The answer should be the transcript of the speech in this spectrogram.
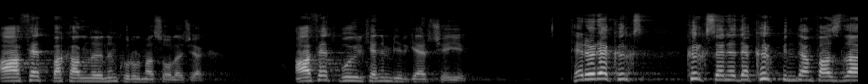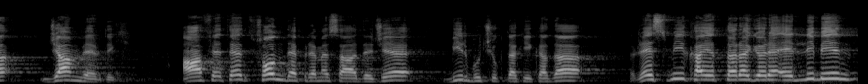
Afet Bakanlığı'nın kurulması olacak. Afet bu ülkenin bir gerçeği. Teröre 40, 40 senede 40 binden fazla can verdik. Afete son depreme sadece bir buçuk dakikada resmi kayıtlara göre 50 bin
